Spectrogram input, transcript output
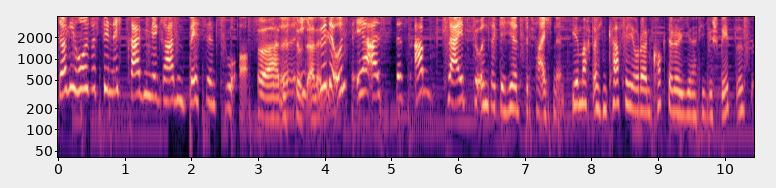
Jogginghose, finde ich, tragen wir gerade ein bisschen zu oft. Oh, das stimmt ich allerdings. würde uns eher als das Abendkleid für unser Gehirn bezeichnen. Ihr macht euch einen Kaffee oder einen Cocktail oder je nachdem wie spät es ist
